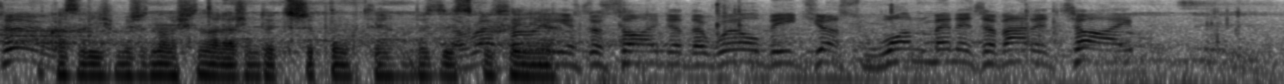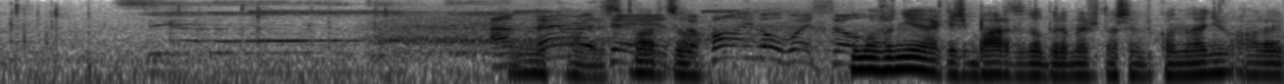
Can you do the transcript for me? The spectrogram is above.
4-2. Pokazaliśmy, że nam się należą te trzy punkty, bezdyskusyjnie. No i koniec, bardzo-. No może nie jakiś bardzo dobry mecz w naszym wykonaniu, ale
